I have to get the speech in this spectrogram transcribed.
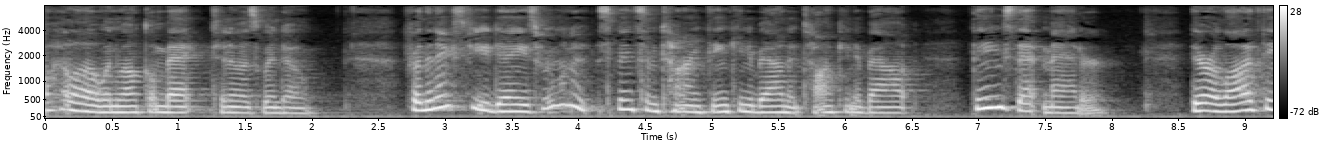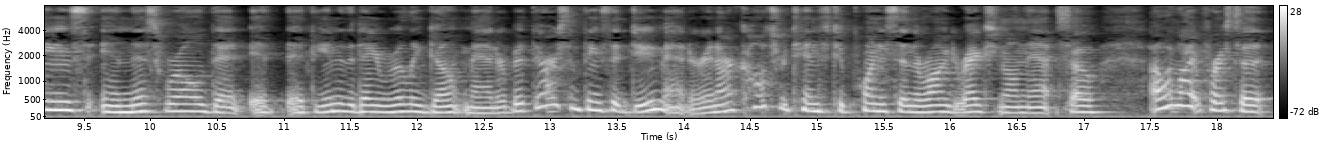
Well, hello and welcome back to Noah's Window. For the next few days, we want to spend some time thinking about and talking about things that matter. There are a lot of things in this world that at, at, the end of the day really don't matter, but there are some things that do matter, and our culture tends to point us in the wrong direction on that. So I would like for us to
